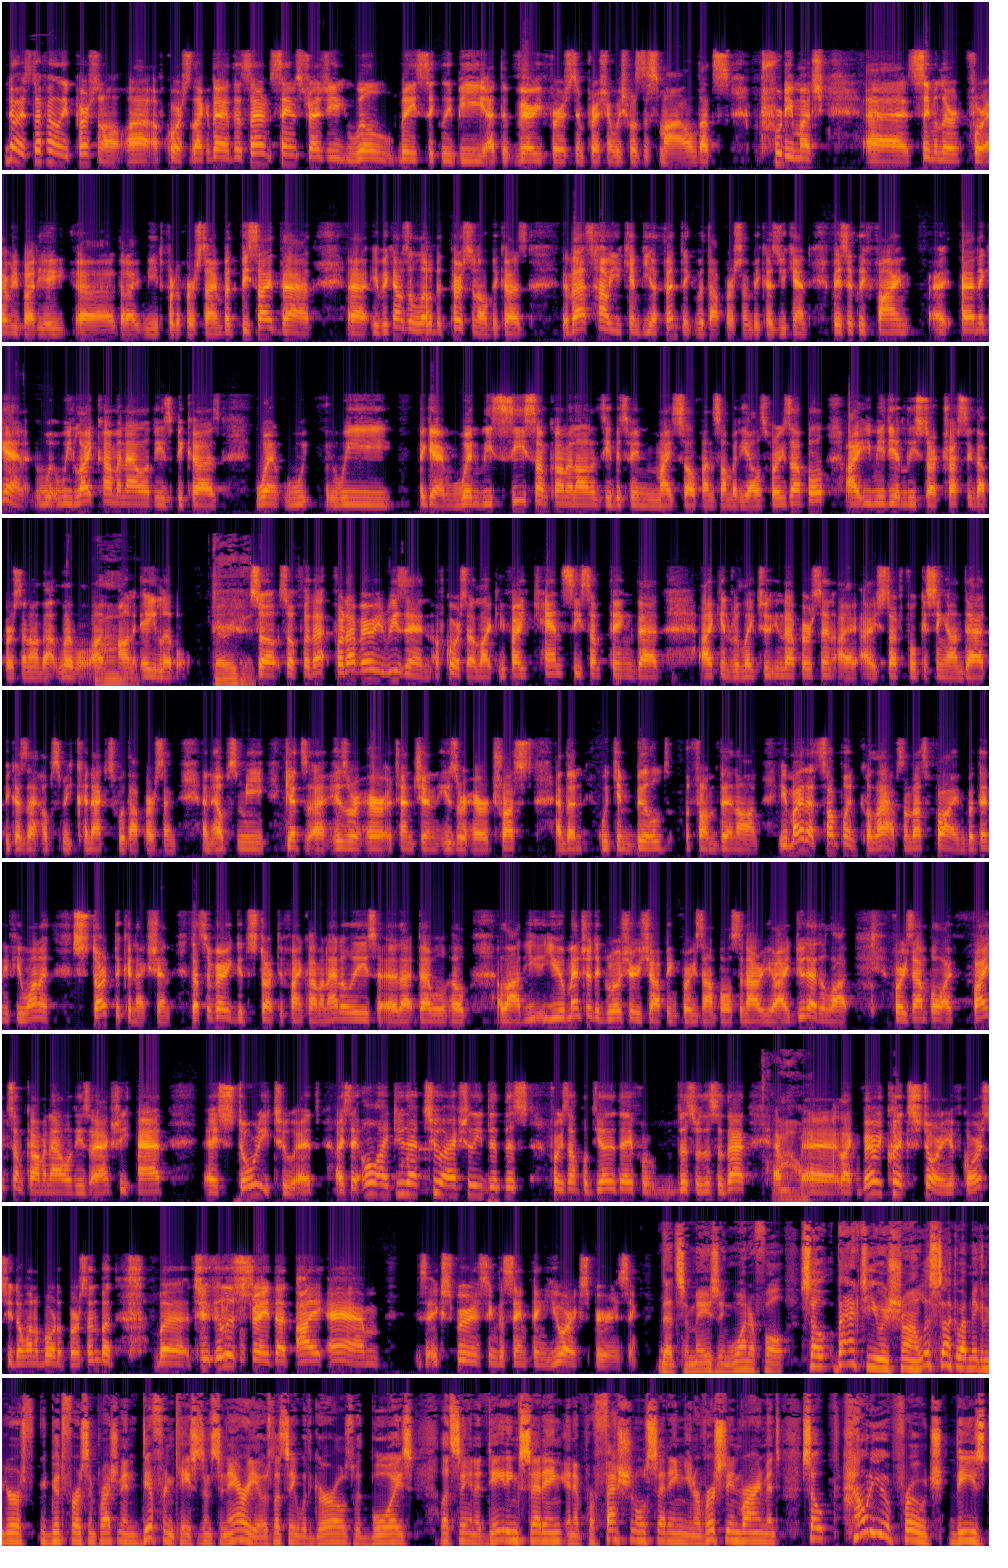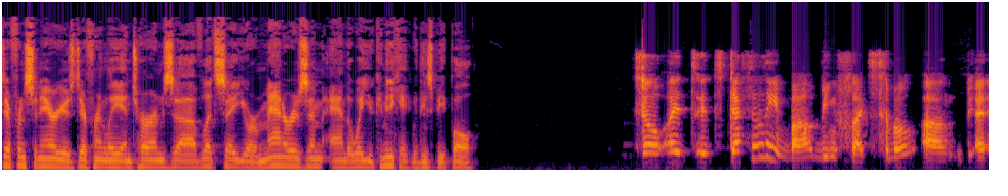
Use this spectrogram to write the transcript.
No, it's definitely personal. Uh, of course, like the the same strategy will basically be at the very first impression, which was the smile. That's pretty much uh, similar for everybody uh, that I meet for the first time. But beside that, uh, it becomes a little bit personal because that's how you can be authentic with that person because you can basically find. Uh, and again, we, we like commonalities because when we, we again, when we see some commonality between myself and somebody else, for example, I immediately start trusting that person on that level, wow. on, on a level. Very good. So, so for that, for that very reason, of course, I like if I can see something that I can relate to in that person, I, I start focusing on that because that helps me connect with that person and helps me get uh, his or her attention, his or her trust, and then we can build from then on. It might at some point collapse, and that's fine. But then if you want to start the connection, that's a very good start to find commonalities. Uh, that that will help a lot. You, you mentioned the grocery shopping, for example, scenario. I do that a lot. For example, I find some commonalities. I actually add a story to it. I say, oh, I do that too. I actually did this, for example, the other day for this or this or that. Wow. And, uh, like very quick story, of course. You don't want to bore the person, but but to illustrate that I am experiencing the same thing you are experiencing. That's amazing. Wonderful. So back to you, Sean. Let's talk about making a good first impression in different cases and scenarios. Let's say with girls, with boys, let's say in a dating setting, in a professional setting, university environment. So how do you approach these different scenarios differently in terms of, let's say, your mannerism and the way you communicate with these people? So it's it's definitely about being flexible. Um,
